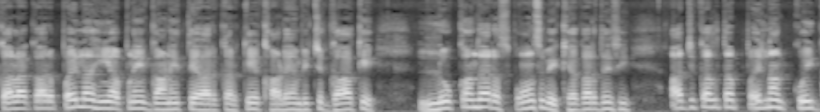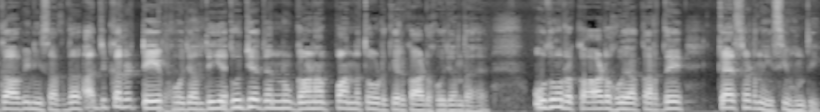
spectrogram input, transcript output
ਕਲਾਕਾਰ ਪਹਿਲਾਂ ਹੀ ਆਪਣੇ ਗਾਣੇ ਤਿਆਰ ਕਰਕੇ ਅਖਾੜਿਆਂ ਵਿੱਚ ਗਾ ਕੇ ਲੋਕਾਂ ਦਾ ਰਿਸਪੌਂਸ ਵੇਖਿਆ ਕਰਦੇ ਸੀ। ਅੱਜ ਕੱਲ ਤਾਂ ਪਹਿਲਾਂ ਕੋਈ ਗਾ ਵੀ ਨਹੀਂ ਸਕਦਾ। ਅੱਜ ਕੱਲ ਟੇਪ ਹੋ ਜਾਂਦੀ ਹੈ, ਦੂਜੇ ਦਿਨ ਨੂੰ ਗਾਣਾ ਭੰਨ ਤੋੜ ਕੇ ਰਿਕਾਰਡ ਹੋ ਜਾਂਦਾ ਹੈ। ਉਦੋਂ ਰਿਕਾਰਡ ਹੋਇਆ ਕਰਦੇ, ਕੈਸਟ ਨਹੀਂ ਸੀ ਹੁੰਦੀ।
